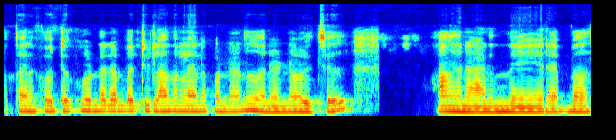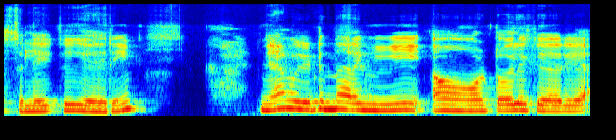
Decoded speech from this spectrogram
അപ്പം എനിക്ക് ഒറ്റയ്ക്ക് കൊണ്ടുവരാൻ പറ്റില്ല എന്നുള്ളതിനെ കൊണ്ടാണ് സ്വന്തം വിളിച്ചത്. അങ്ങനെ അവിടെ നേരെ ബസ്സിലേക്ക് കയറി ഞാൻ വീട്ടിൽ നിന്ന് ഇറങ്ങി ഓട്ടോയിൽ കയറിയ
